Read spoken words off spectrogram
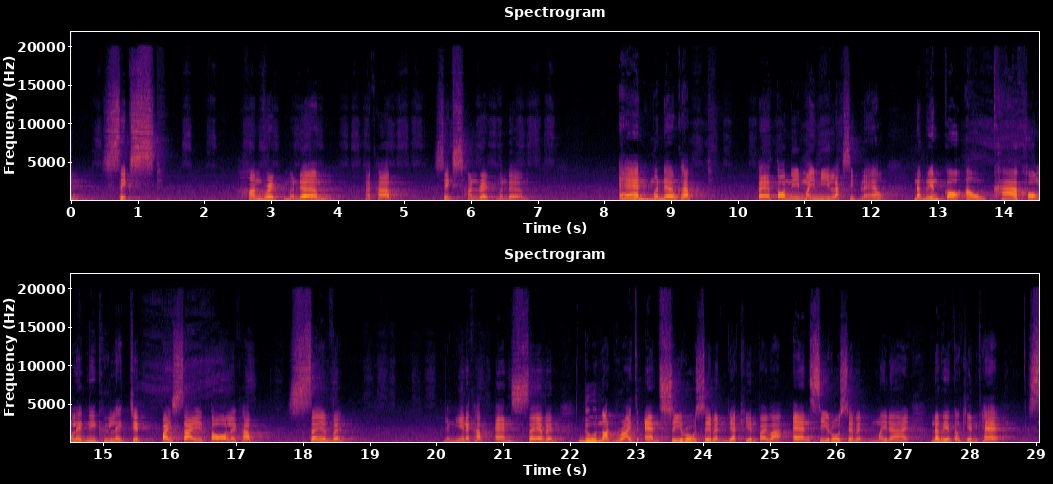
600 เหมือนเดิมนะครับ 600 เหมือนเดิม and เหมือนเดิมครับ แต่ตอนนี้ไม่มีหลัก 10 แล้ว นักเรียนก็เอาค่าของเลขนี้คือเลข 7 ไปใส่ต่อเลยครับ 7 อย่างนี้นะครับ and 7 do not write and 0 7 อย่าเขียนไปว่า and 0 7 ไม่ได้ นักเรียนต้องเขียนแค่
